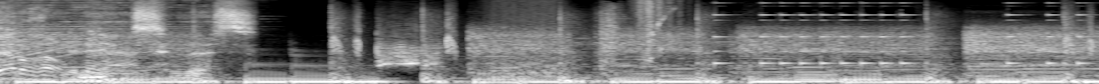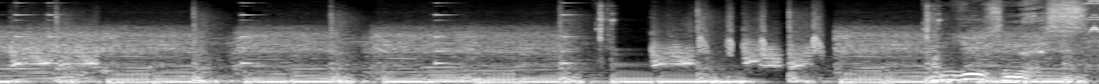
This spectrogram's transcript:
That'll help. Been asked this. I'm using this.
